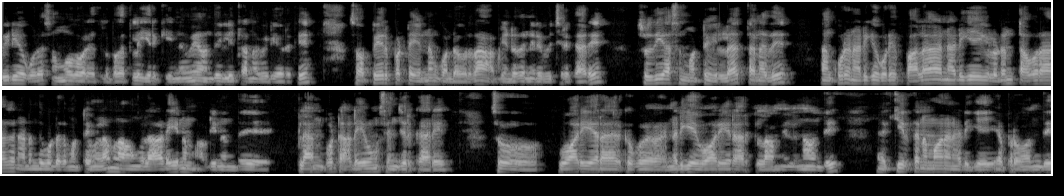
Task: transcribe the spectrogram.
வீடியோ கூட சமூக வலைதள பக்கத்தில் இருக்கு. இன்னுமே வந்து லீக்கான வீடியோ இருக்கு. ஸோ அப்பேற்பட்ட எண்ணம் கொண்டவர் தான் அப்படின்றத நிரூபிச்சிருக்காரு. ஸ்ருதிஹாசன் மட்டும் இல்லை தனது தன் கூட நடிக்கக்கூடிய பல நடிகைகளுடன் தவறாக நடந்து கொண்டது மட்டும் இல்லாமல் அவங்கள அடையணும் அப்படின்னு வந்து பிளான் போட்டு அடையவும் செஞ்சிருக்காரு. ஸோ வாரியராக இருக்க நடிகை வாரியராக இருக்கலாம். இல்லைன்னா வந்து கீர்த்தனமான நடிகை அப்புறம் வந்து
